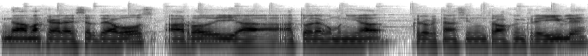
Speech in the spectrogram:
nada más que agradecerte a vos, a Rodri a, a, toda la comunidad. Creo que están haciendo un trabajo increíble.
